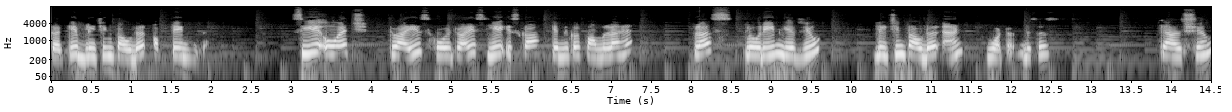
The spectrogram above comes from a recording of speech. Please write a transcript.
करके ब्लीचिंग पाउडर ऑप्टेन होता है। C A O H twice whole twice ये इसका केमिकल फॉर्मूला है। Plus chlorine gives you bleaching powder and water this is calcium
